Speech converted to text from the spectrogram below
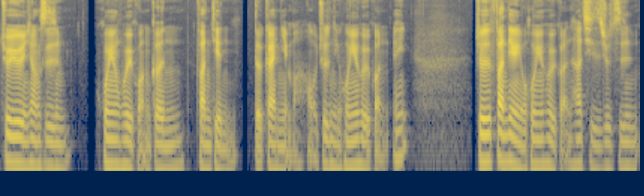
就有点像是婚宴会馆跟饭店的概念嘛。哦，就是你婚宴会馆，哎，就是饭店有婚宴会馆，它其实就是应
